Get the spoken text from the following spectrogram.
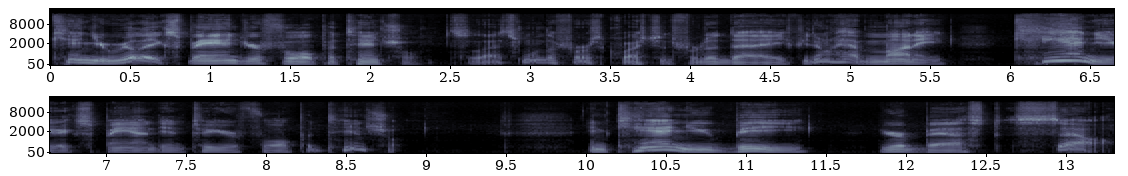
can you really expand your full potential? So that's one of the first questions for today. If you don't have money, can you expand into your full potential? And can you be your best self?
